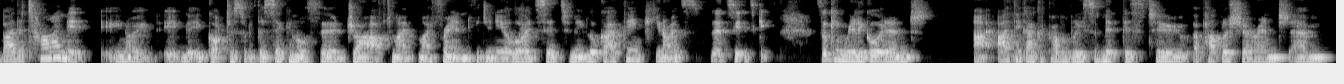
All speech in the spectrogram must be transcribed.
by the time it, you know, it, it, got to sort of the second or third draft, my my friend Virginia Lloyd said to me, "Look, I think you know it's it's it's, it's looking really good, and I, I, think I could probably submit this to a publisher, and um,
